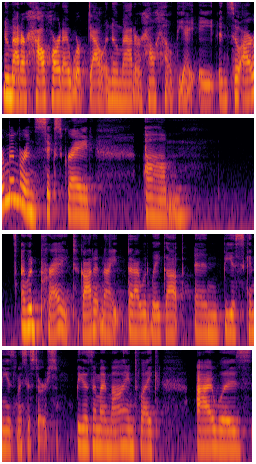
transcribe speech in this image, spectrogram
No matter how hard I worked out and no matter how healthy I ate. And so I remember in 6th grade um I would pray to God at night that I would wake up and be as skinny as my sisters because in my mind like I was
